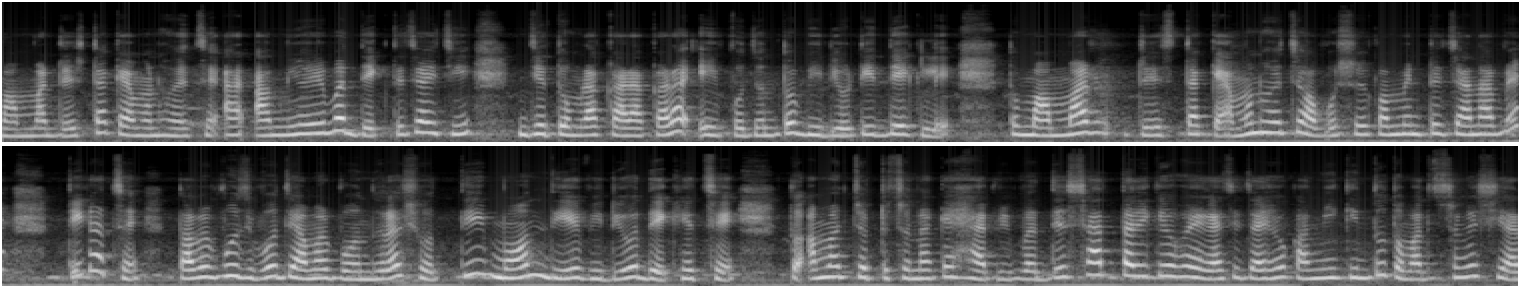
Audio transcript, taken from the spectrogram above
মাম্মার ড্রেসটা কেমন হয়েছে। আর আমিও এবার দেখতে চাইছি যে তোমরা কারা কারা এই পর্যন্ত ভিডিওটি দেখলে। তো মাম্মার ড্রেসটা কেমন হয়েছে অবশ্যই কমেন্টে জানাবে, ঠিক আছে? তবে বুঝব যে আমার বন্ধুরা সত্যি মন দিয়ে ভিডিও দেখেছে। তো আমার ছোট্ট সোনাকে হ্যাপি বার্থডে সাত তারিখে হয়ে গেছে। যাই হোক, আমি কিন্তু তোমাদের সঙ্গে শেয়ার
